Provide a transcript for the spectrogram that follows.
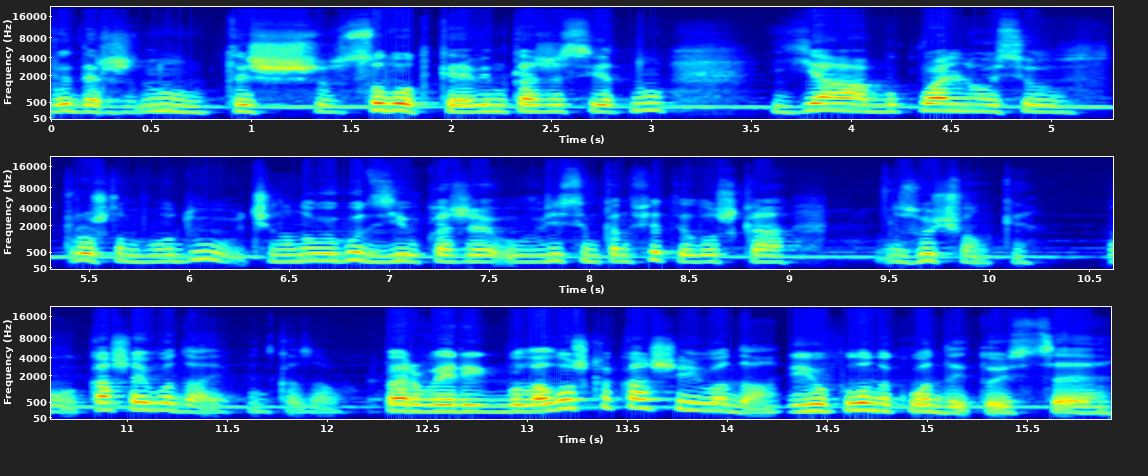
видержиш? Ну, ти ж солодке. Він каже, Світ, ну я буквально ось у прошлому году чи на Новий год з'їв, каже, 8 конфет і ложка згущенки. Каша і вода, як він казав. Перший рік була ложка каші і вода. І ополонок води, тобто це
